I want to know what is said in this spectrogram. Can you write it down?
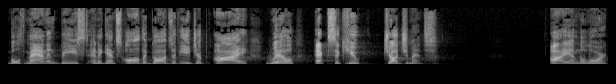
both man and beast, and against all the gods of Egypt. I will execute judgments. I am the Lord.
